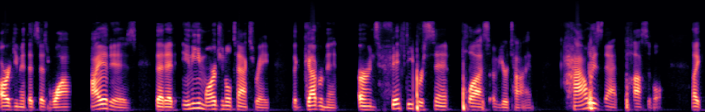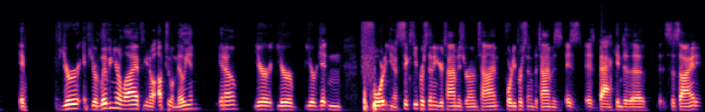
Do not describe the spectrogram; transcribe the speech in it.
argument that says why it is that at any marginal tax rate the government earns 50% plus of your time. How is that possible? Like if, if you're if you're living your life you know up to a million you know you're you're you're getting 40 you know 60% of your time is your own time. 40% of the time is is is back into the society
